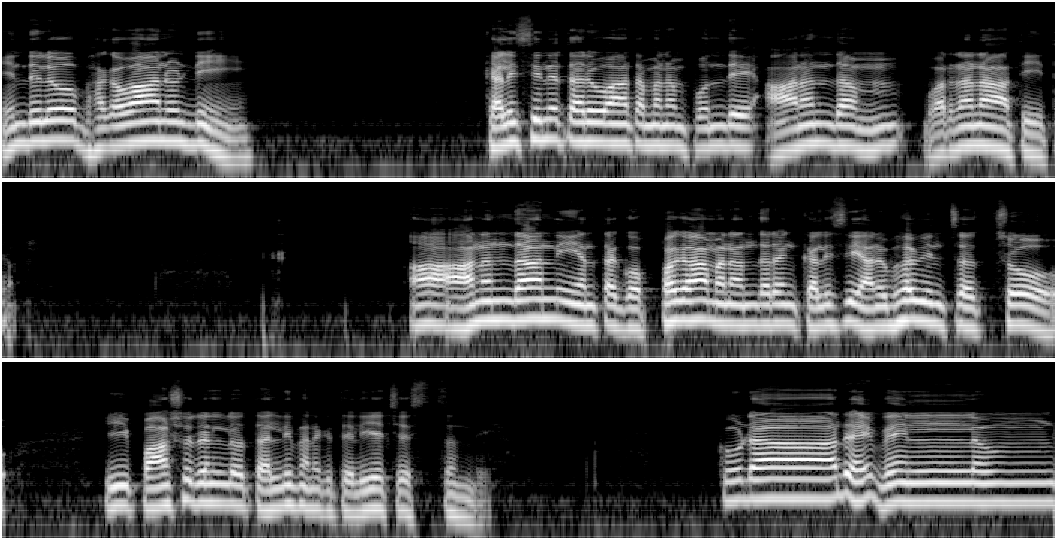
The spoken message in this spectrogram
ఇందులో భగవానుడిని కలిసిన తరువాత మనం పొందే ఆనందం వర్ణనాతీతం. ఆ ఆనందాన్ని ఎంత గొప్పగా మనందరం కలిసి అనుభవించవచ్చో ఈ పాశురంలో తల్లి మనకు తెలియచేస్తుంది. குடாரை வெல்லும்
